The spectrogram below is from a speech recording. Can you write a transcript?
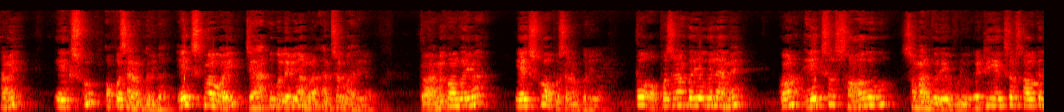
हमें एक्स को अपसारण करवा एक्स कि वाई जहाँ गले भी आमर आंसर बाहर तो आम कौन करवा एक्स को अपसारण करवा तो अपसारण करा आम कौन एक्स सहग को सामान करा पड़ो एक्स के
